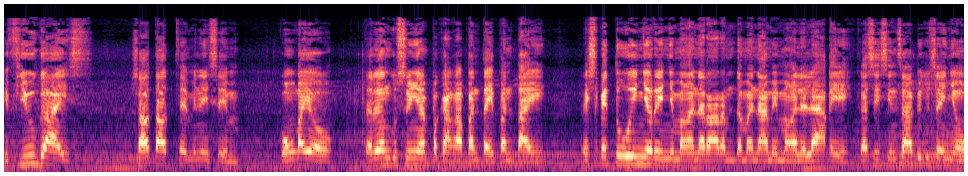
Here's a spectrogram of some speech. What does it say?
if you guys, shout out feminism, kung kayo, talagang gusto niyo ng pagkakapantay-pantay, respetuhin nyo rin yung mga nararamdaman namin mga lalaki. Kasi sinasabi ko sa inyo,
